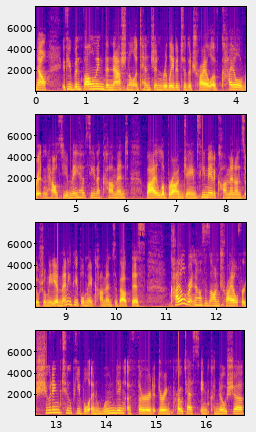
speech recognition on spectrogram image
Now, if you've been following the national attention related to the trial of Kyle Rittenhouse, you may have seen a comment by LeBron James. He made a comment on social media. Many people made comments about this. Kyle Rittenhouse is on trial for shooting two people and wounding a third during protests in Kenosha,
